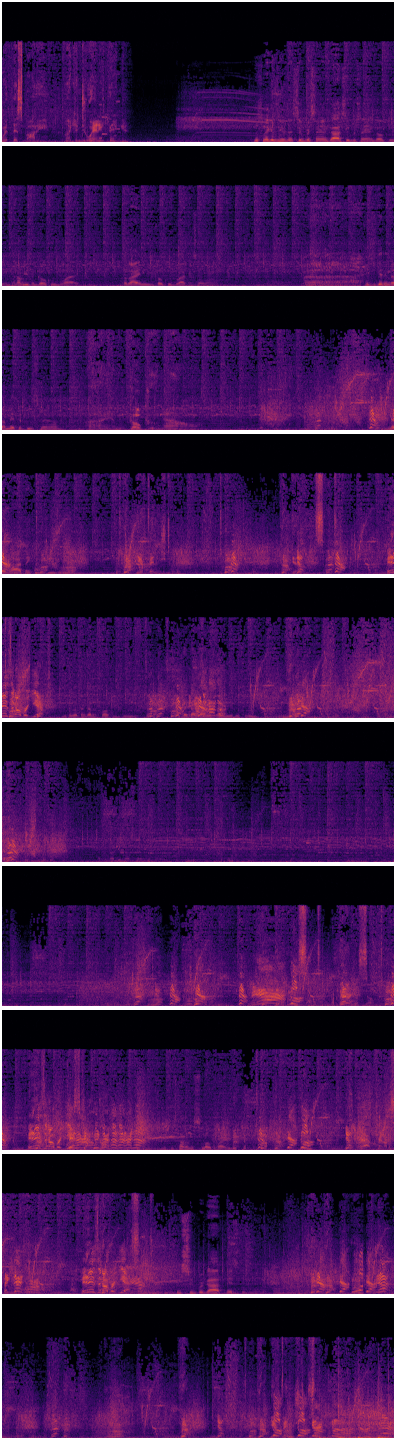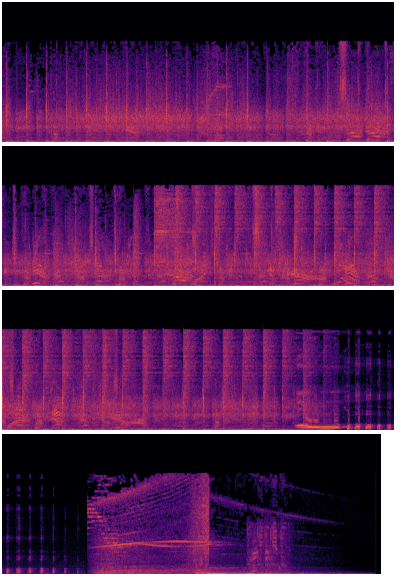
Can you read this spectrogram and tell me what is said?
With this body, I can do anything. This nigga's using Super Saiyan God, Super Saiyan Goku, and I'm using Goku Black. Because I ain't used Goku Black in so long. He's getting the mid defeat spam. I am Goku now. You know why I think he's using him? You're finished. Get up. It isn't over yet! Because I think I done fought this dude. I think I fought him earlier this week. I cannot get my stamina back. Prepare yourself. It isn't over yet! This is kind of a slow fight. Cannot take this! It isn't over yet! He super god fisted man. Oh. You're finished. Oh!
